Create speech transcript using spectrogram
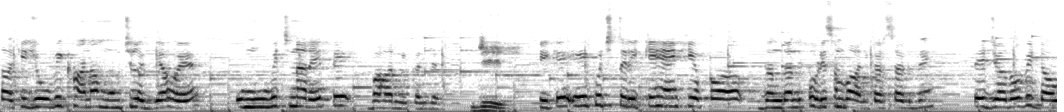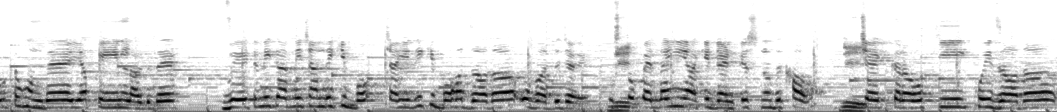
ਤਾਂ ਕਿ ਜੋ ਵੀ ਖਾਣਾ ਮੂੰਹ 'ਚ ਲੱਗਿਆ ਹੋਇਆ ਉਹ ਮੂੰਹ ਵਿੱਚ ਨਾ ਰਹੇ ਤੇ ਬਾਹਰ ਨਿਕਲ ਜਾਏ ਜੀ। ਠੀਕ ਹੈ ਇਹ ਕੁਝ ਤਰੀਕੇ ਹੈ ਕਿ ਆਪਾਂ ਦੰਦਾਂ ਦੀ ਥੋੜੀ ਸੰਭਾਲ ਕਰ ਸਕਦੇ ਹਾਂ ਤੇ ਜਦੋਂ ਵੀ ਡਾਊਟ ਹੁੰਦਾ ਹੈ ਜਾਂ ਪੇਨ ਲੱਗਦਾ ਹੈ ਵੇਟ ਨਹੀਂ ਕਰਨੀ ਚਾਹੁੰਦੇ ਕਿ ਬਹੁਤ ਚਾਹੀਦੀ ਕਿ ਬਹੁਤ ਜ਼ਿਆਦਾ ਉਹ ਵੱਧ ਜਾਏ। ਉਸ। ਤੋਂ ਪਹਿਲਾਂ ਹੀ ਆ ਕੇ ਡੈਂਟਿਸਟ ਨੂੰ ਦਿਖਾਓ ਚੈੱਕ ਕਰਾਓ ਕਿ ਕੋਈ ਜ਼ਿਆਦਾ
